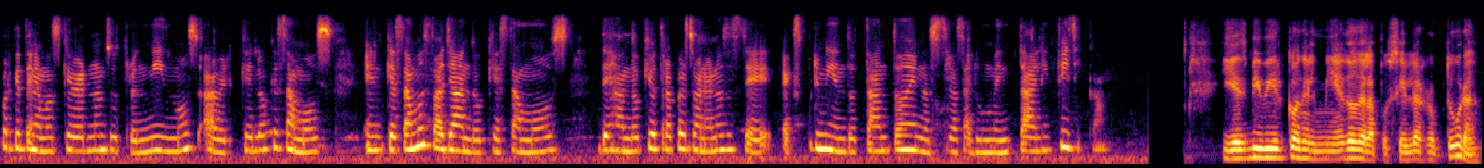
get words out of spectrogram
porque tenemos que ver nosotros mismos a ver qué es lo que estamos, en qué estamos fallando, qué estamos dejando que otra persona nos esté exprimiendo tanto de nuestra salud mental y física y es vivir con el miedo de la posible ruptura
